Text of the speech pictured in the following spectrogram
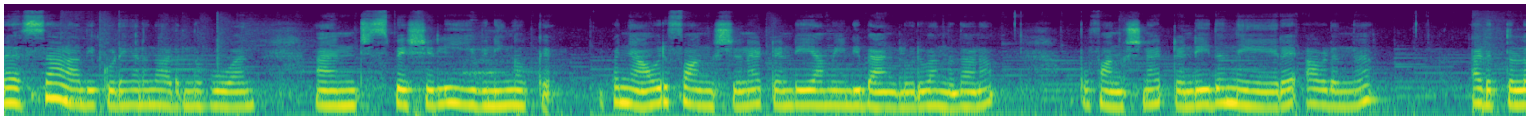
രസമാണ് അതിൽ കൂടി ഇങ്ങനെ നടന്നു പോവാൻ. ആൻഡ് സ്പെഷ്യലി ഈവനിങ് ഒക്കെ. അപ്പം ഞാൻ ഒരു ഫംഗ്ഷൻ അറ്റൻഡ് ചെയ്യാൻ വേണ്ടി ബാംഗ്ലൂർ വന്നതാണ്. അപ്പോൾ ഫംഗ്ഷൻ അറ്റൻഡ് ചെയ്ത് നേരെ അവിടെ നിന്ന് അടുത്തുള്ള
